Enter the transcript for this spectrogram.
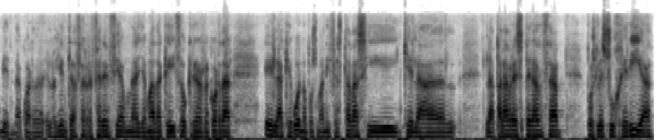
Bien, de acuerdo. El oyente hace referencia a una llamada que hizo, creo recordar, en la que bueno, pues manifestaba así que la, la palabra esperanza, pues le sugería,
